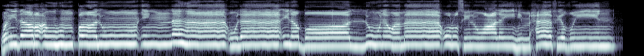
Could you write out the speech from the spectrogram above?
وإذا رأوهم قالوا إن هؤلاء لضالون وما أرسلوا عليهم حافظين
